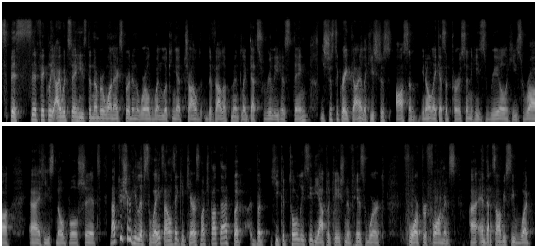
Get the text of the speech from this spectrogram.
specifically, I would say he's the number one expert in the world when looking at child development. Like, that's really his thing. He's just a great guy. Like, he's just awesome. You know, like as a person, he's real, he's raw. Uh, he's no bullshit. Not too sure he lifts weights. I don't think he cares much about that, but but he could totally see the application of his work for performance, uh, and that's obviously what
